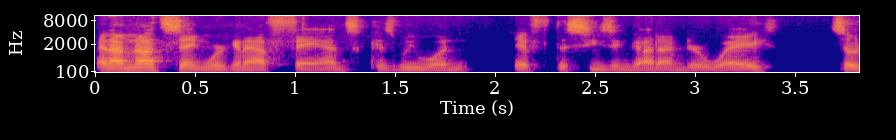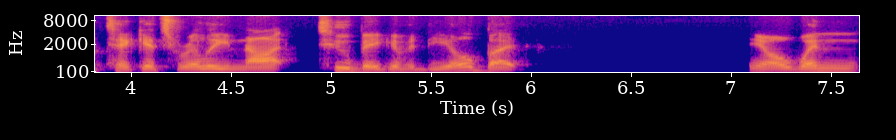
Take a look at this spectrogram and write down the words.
and i'm not saying we're going to have fans because we wouldn't if the season got underway so tickets really not too big of a deal but you know when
